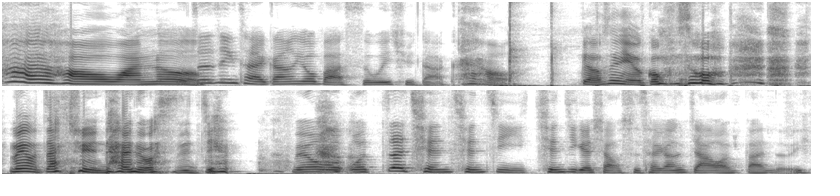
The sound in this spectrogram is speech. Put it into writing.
太好玩了 我，最近才刚又把 Switch 打开，太好了，表示你的工作 没有占据你太多时间。没有我我在前前几前几个小时才刚加完班而已。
